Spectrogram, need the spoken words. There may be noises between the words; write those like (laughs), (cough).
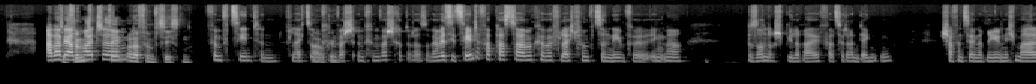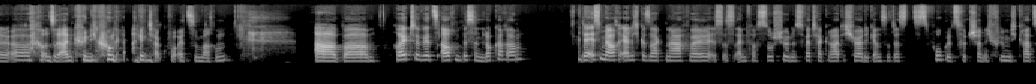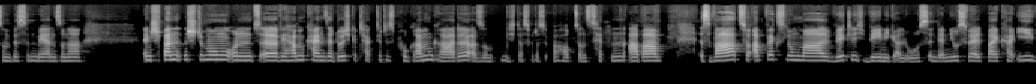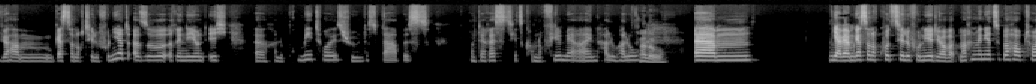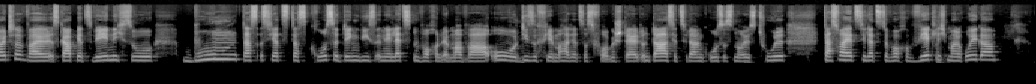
Aber Zur wir haben heute 15. oder 50.? 15., vielleicht so Ah, im okay. Im Fünfer-Schritt oder so. Wenn wir jetzt die 10. verpasst haben, können wir vielleicht 15 nehmen für irgend 'ne besondere Spielerei, falls wir dran denken. Schaffen's ja in der Regel nicht mal, äh, (laughs) unsere Ankündigung (laughs) einen (laughs) Tag vorher zu machen. Aber heute wird's auch 'n bisschen lockerer. Der ist mir auch ehrlich gesagt nach, weil es ist einfach so schönes Wetter grad. Ich höre die ganze das das Vogelzwitschern. Ich fühle mich grad so 'n bisschen mehr in so 'ner entspannten Stimmung und, äh, wir haben kein sehr durchgetaktetes Programm grade. Also, nicht, dass wir das überhaupt sonst hätten, aber es war zur Abwechslung mal wirklich weniger los in der Newswelt bei KI. Wir haben gestern noch telefoniert, also René und ich. Äh, hallo Prometheus, schön, dass du da bist. Und der Rest, jetzt kommen noch viel mehr rein. Hallo, hallo. Hallo. Ähm, ja, wir haben gestern noch kurz telefoniert. Ja, was machen wir jetzt überhaupt heute? Weil es gab jetzt wenig so: „Boom, das ist jetzt das große Ding“, wie's in den letzten Wochen immer war. „Oh, diese Firma hat jetzt das vorgestellt und da ist jetzt wieder 'n großes neues Tool.“ Das war jetzt die letzte Woche wirklich mal ruhiger.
